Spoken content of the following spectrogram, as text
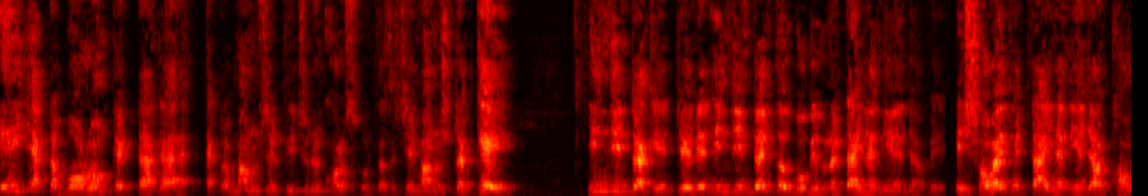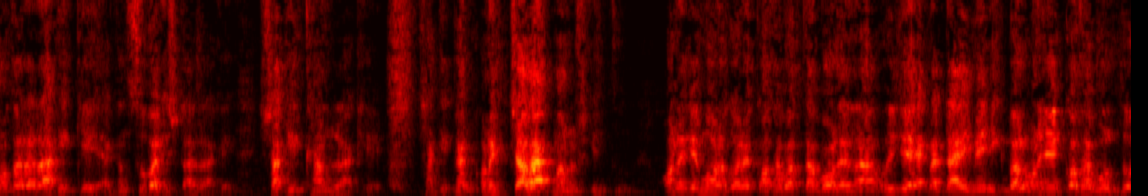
এই যে একটা বড় অঙ্কের টাকা একটা মানুষের পিছনে খরচ করতেছে, সেই মানুষটা কে? ইঞ্জিনটাকে ট্রেনের ইঞ্জিনটাই তো বগিগুলো টাইনা নিয়ে যাবে। এই সবাইকে টাইনা নিয়ে যাওয়ার ক্ষমতাটা রাখে কে? একজন সুপারস্টার রাখে, শাকিব খান রাখে। শাকিব খান অনেক চালাক মানুষ কিন্তু। অনেকে মনে করে কথাবার্তা বলে না। ওই যে একটা টাইমে ইকবাল অনেক কথা বলতো।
